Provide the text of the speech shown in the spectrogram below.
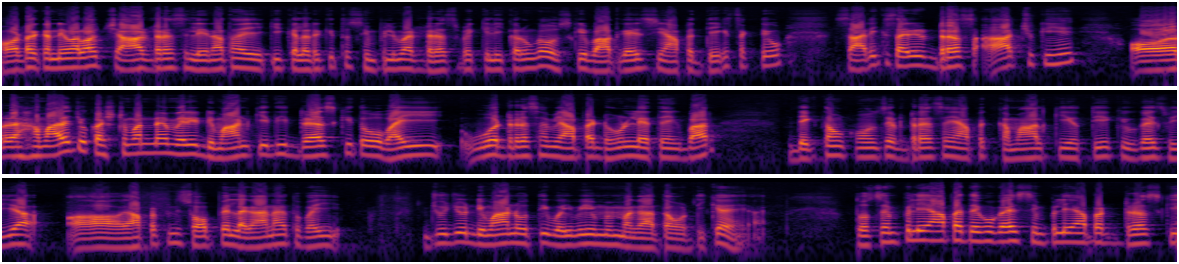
ऑर्डर करने वाला हूँ। चार ड्रेस लेना था, एक ही कलर की तो सिंपली मैं ड्रेस पे क्लिक करूँगा। उसके बाद गई यहाँ पर देख सकते हो, सारी की सारी ड्रेस आ चुकी हैं। और हमारे जो कस्टमर ने मेरी डिमांड की थी ड्रेस की तो भाई वो ड्रेस हम यहाँ पर ढूंढ लेते हैं एक बार। देखता हूँ कौन सी ड्रेस है, यहाँ पर कमाल की होती है। क्योंकि भैया यहाँ पर अपनी शॉप पर लगाना है तो भाई जो जो डिमांड होती है वही वही मैं मंगाता हूँ, ठीक है? तो सिंपली यहाँ पर देखो गए सिंपली यहाँ पर ड्रेस की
